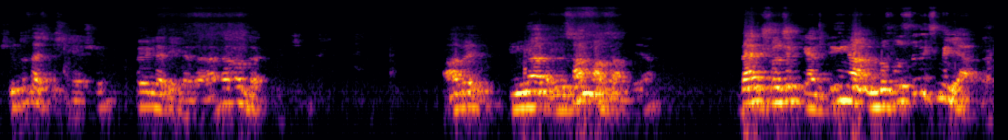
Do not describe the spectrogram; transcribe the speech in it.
Şimdi kaç kişi yaşıyor? Köyleriyle beraber 14 bin kişi. Abi dünyada insan mı azaldı ya? Ben çocukken dünyanın nüfusu 3 milyardı.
